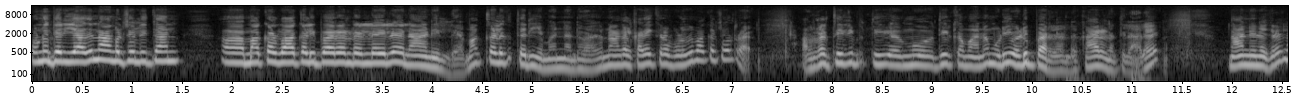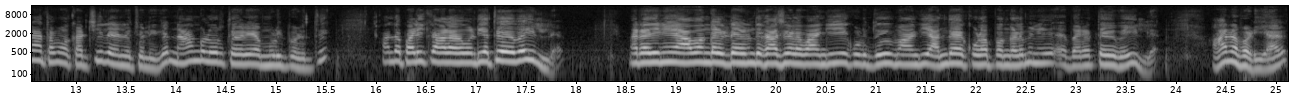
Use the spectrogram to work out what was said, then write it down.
ஒன்றும் தெரியாது. நாங்கள் சொல்லித்தான் மக்கள் வாக்களிப்பார் என்ற நிலையில் நான் இல்லை. மக்களுக்கு தெரியும் என்னென்று நாங்கள் கதைக்கிற பொழுது மக்கள் சொல்கிறார் அவர்கள் திரு தீ மு- தீர்க்கமான முடிவு எடுப்பார்கள். அந்த காரணத்தினாலே நான் நினைக்கிறேன் நான் தமிழ் கட்சியில் என்ன சொல்லியிருக்கேன் நாங்கள் ஒரு தேவையாக முடிப்பெடுத்து அந்த பழிக்கால வேண்டிய தேவை இல்லை. மற்றது அவங்கள்ட்ட இருந்து காசுகளை வாங்கி கொடுத்து வாங்கி அந்த குழப்பங்களும் வர தேவை இல்லை. ஆனபடியால்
